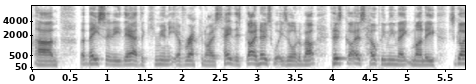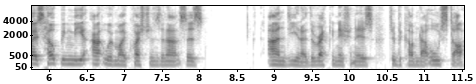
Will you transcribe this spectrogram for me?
Um, but basically, yeah, the community have recognized, hey, this guy knows what he's all about. This guy is helping me make money. This guy is helping me out with my questions and answers. And, you know, the recognition is to become that all star.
